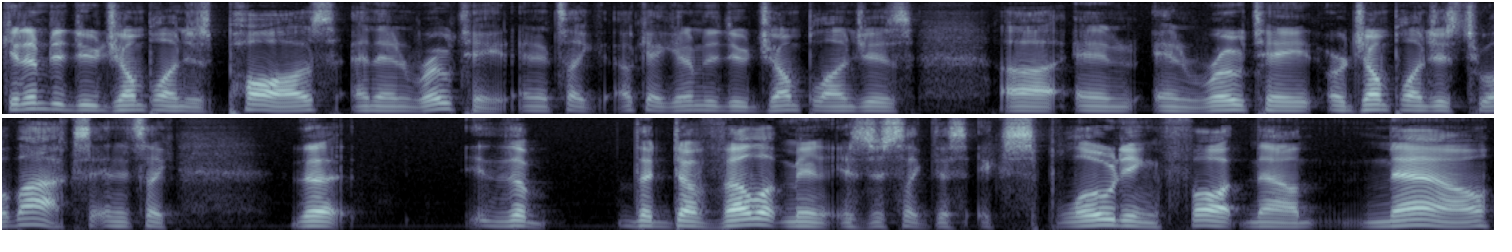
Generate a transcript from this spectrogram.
Get him to do jump lunges, pause, and then rotate. And it's like, okay, get him to do jump lunges, uh, and and rotate or jump lunges to a box. And it's like, the the the development is just like this exploding thought now now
